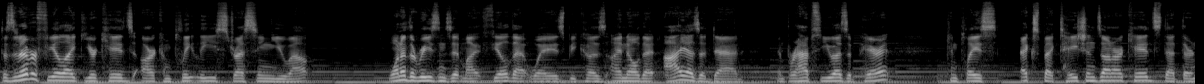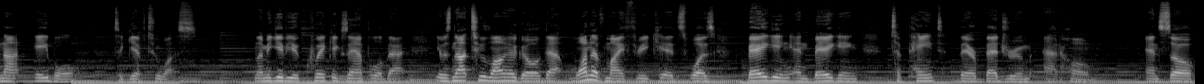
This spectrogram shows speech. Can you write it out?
Does it ever feel like your kids are completely stressing you out? One of the reasons it might feel that way is because I know that I, as a dad, and perhaps you as a parent, can place expectations on our kids that they're not able to give to us. Let me give you a quick example of that. It was not too long ago that one of my three kids was begging and begging to paint their bedroom at home. And so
